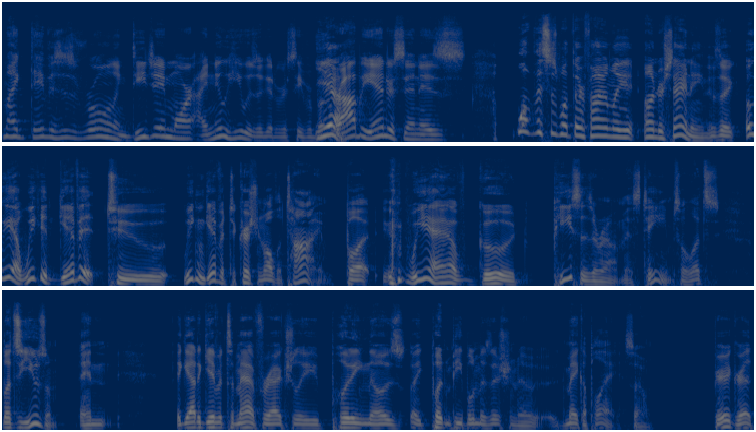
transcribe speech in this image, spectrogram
Mike Davis is rolling. DJ Moore, I knew he was a good receiver, but Yeah. Robbie Anderson is Well, this is what they're finally understanding. It's like, oh yeah, we could give it to we can give it to Christian all the time, but we have good pieces around this team, so let's let's use them. And I got to give it to Matt for actually putting those like putting people in position to make a play. So very good,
